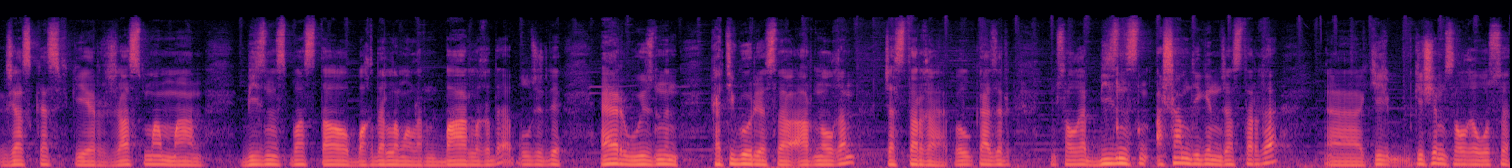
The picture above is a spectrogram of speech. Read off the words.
жас кәсіпкер жас маман бизнес бастау бағдарламалардың барлығы да бұл жерде әр өзінің категориясына арналған жастарға. Бұл қазір мысалға бизнесін ашам деген жастарға ә, ке- кеше мысалға осы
